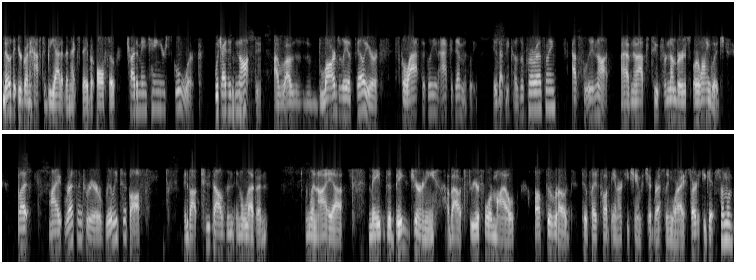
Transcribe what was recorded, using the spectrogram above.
know that you're going to have to be at it the next day, but also try to maintain your schoolwork, which I did not do. I, I was largely a failure scholastically and academically. Is that because of pro wrestling? Absolutely not. I have no aptitude for numbers or language. But my wrestling career really took off in about 2011 when I uh, made the big journey about three or four miles up the road to a place called Anarchy Championship Wrestling, where I started to get some of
